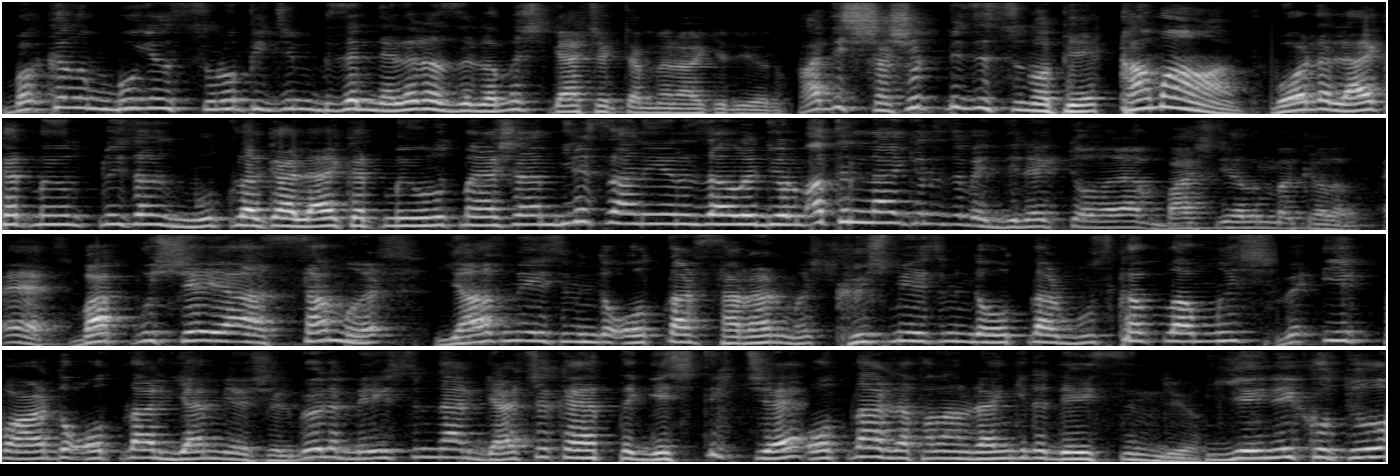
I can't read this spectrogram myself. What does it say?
Bakalım bugün Snoopy'cim bize neler hazırlamış gerçekten merak ediyorum. Hadi şaşırt bizi Snoopy come on. Bu arada like atmayı unuttuysanız mutlaka like atmayı unutmayın. Yaşanan bir saniyenizi alır diyorum. Atın like'ınızı ve direkt olarak başlayalım bakalım. Evet bak bu şey ya summer yaz mevsiminde otlar sararmış. Kış mevsiminde otlar buz kaplanmış ve ilkbaharda otlar yemyeşil. Böyle mevsimler gerçek hayatta geçtikçe otlar da falan rengi de değişsin diyor. Yeni kutu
